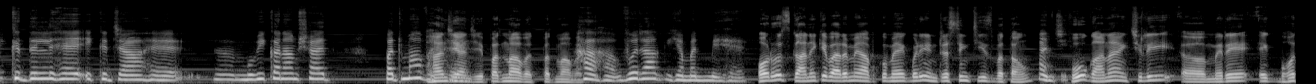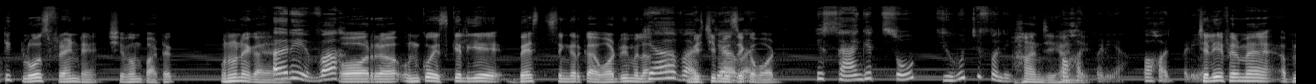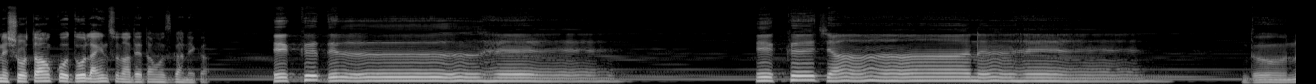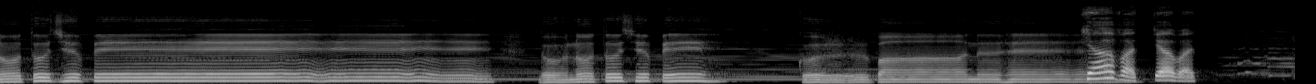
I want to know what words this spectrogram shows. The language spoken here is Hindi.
एक दिल है एक जा है। मूवी का नाम शायद पद्मावत हाँ जी हाँ। जी पद्मावत पद्मावत। हाँ हाँ वो राग यमन में है। और उस गाने के बारे में आपको मैं एक बड़ी इंटरेस्टिंग चीज़ बताऊँ। हाँ जी। वो गाना एक्चुअली मेरे एक बहुत ही क्लोज फ्रेंड है शिवम पाठक उन्होंने गाया अरे वाह! और उनको इसके लिए बेस्ट सिंगर का अवार्ड भी मिला Mirchi music award He sang it so beautifully. हाँ जी हाँ बहुत बढ़िया बहुत बढ़िया। चलिए फिर मैं अपने श्रोताओं को दो लाइन सुना देता हूँ उस गाने का। एक दिल है एक जान है। दोनों तुझ पे दोनों तुझ पे कुर्बान है। क्या बात क्या बात।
